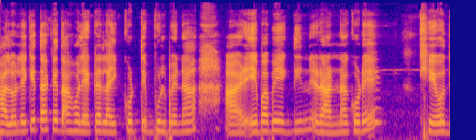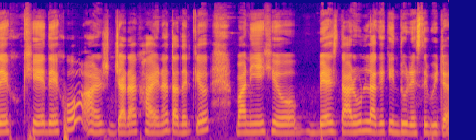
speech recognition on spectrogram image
ভালো লেগে থাকে তাহলে একটা লাইক করতে ভুলবে না। আর এভাবে একদিন রান্না করে খেয়েও দেখ খেয়ে দেখো। আর যারা খায় না তাদেরকে বানিয়ে খেয়েও। বেশ দারুণ লাগে কিন্তু রেসিপিটা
